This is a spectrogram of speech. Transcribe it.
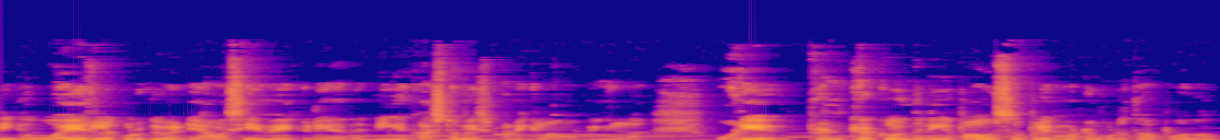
நீங்கள் ஒயரில் கொடுக்க வேண்டிய அவசியமே கிடையாது. நீங்கள் கஸ்டமைஸ் பண்ணிக்கலாம் ஓகேங்களா ஒரே பிரிண்டருக்கு வந்து நீங்கள் பவர் சப்ளை மட்டும் கொடுத்தா போதும்.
